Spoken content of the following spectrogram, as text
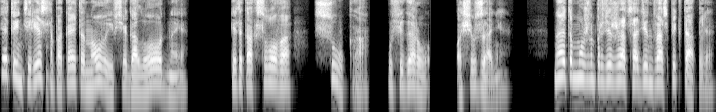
Это интересно, пока это новые, все голодные. Это как слово «сука» у Фигаро о Сюзанне. На этом можно продержаться один-два спектакля.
